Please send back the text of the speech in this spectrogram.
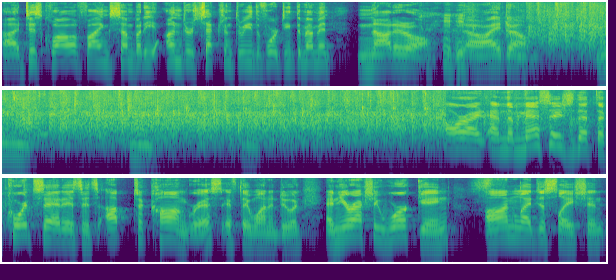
uh, disqualifying somebody under Section 3 of the 14th Amendment? Not at all. no, I don't. Mm. Mm. All right, and the message that the court said is it's up to Congress if they want to do it, and you're actually working on legislation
